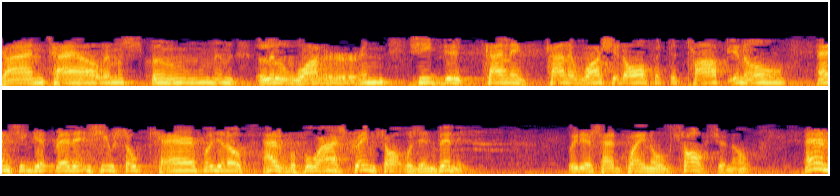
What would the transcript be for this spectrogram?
drying towel and a spoon and a little water, and she'd kind of kind of wash it off at the top, you know, and she'd get ready, and she was so careful, you know. As before ice cream salt was invented, we just had plain old salt, you know. And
